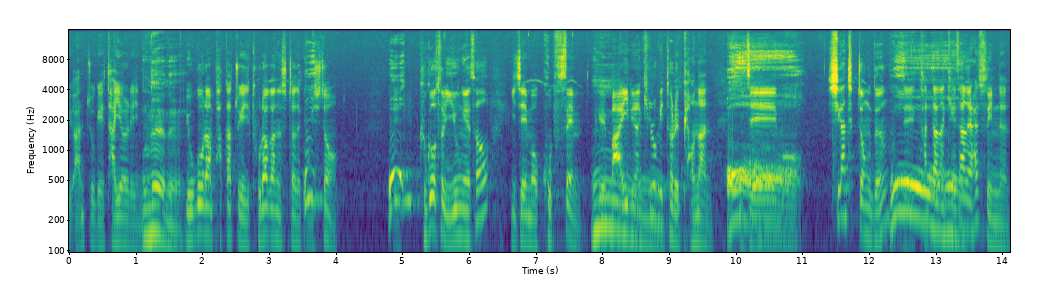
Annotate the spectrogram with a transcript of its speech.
이 안쪽에 다이얼에 있는 네네. 요거랑 바깥쪽에 이제 돌아가는 숫자들 보이시죠? 오. 그것을 이용해서 이제 뭐 곱셈, 그 음. 마일이랑 킬로미터를 변환, 오. 이제 뭐 시간 측정 등 이제 오. 간단한 계산을 할 수 있는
